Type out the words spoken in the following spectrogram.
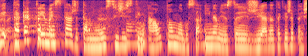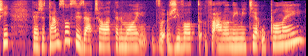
vie, tak tie mesta, že tam musíš ísť s tým autom, lebo sa inám nedostaneš žiadne také, že peši. Takže tam som si začala ten môj život v anonimite úplnej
